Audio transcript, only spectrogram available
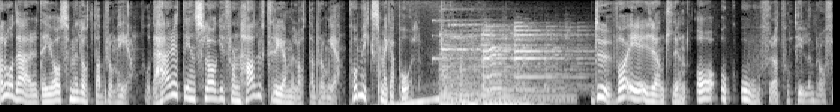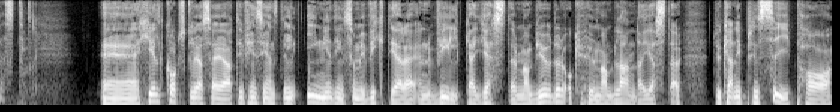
Hallå där, det är jag som är Lotta Bromé och det här är ett inslag från Halv tre med Lotta Bromé på Mix Megapol. Du, vad är egentligen A och O för att få till en bra fest? Eh, helt kort skulle jag säga att det finns egentligen ingenting som är viktigare än vilka gäster man bjuder och hur man blandar gäster. Du kan i princip ha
